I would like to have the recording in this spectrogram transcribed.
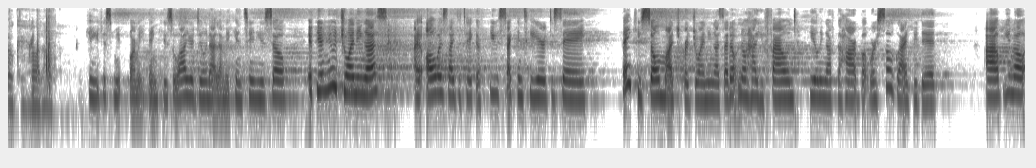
Okay, hold on. Can you just mute for me? Thank you. So while you're doing that, let me continue. So if you're new joining us, I always like to take a few seconds here to say thank you so much for joining us. I don't know how you found Healing of the Heart, but we're so glad you did. Uh, you know,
